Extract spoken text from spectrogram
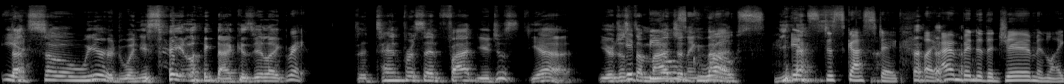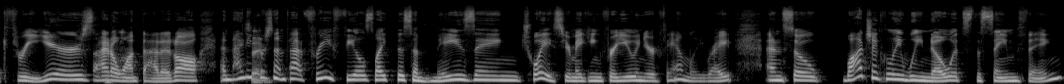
Yeah. That's so weird when you say it like that because you're like, right, the ten percent fat. You just yeah, you're just it imagining gross. That. Yes. It's disgusting. like I haven't been to the gym in like three years. I don't want that at all. And 90% fat free feels like this amazing choice you're making for you and your family, right? And so logically we know it's the same thing,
